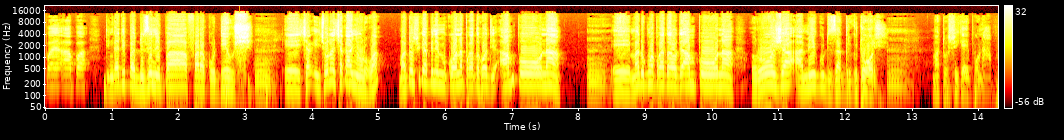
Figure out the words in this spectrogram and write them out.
paya apa tingati padhuze nepafarakodeush mm. e, cha, ichona chakanyorwa. Matosvika pine mukaona pakatakwa kuti ampona mm. e, madukuma pakatala kuti ampoona roja amigo dos agricultores mm. matosvika iponapo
